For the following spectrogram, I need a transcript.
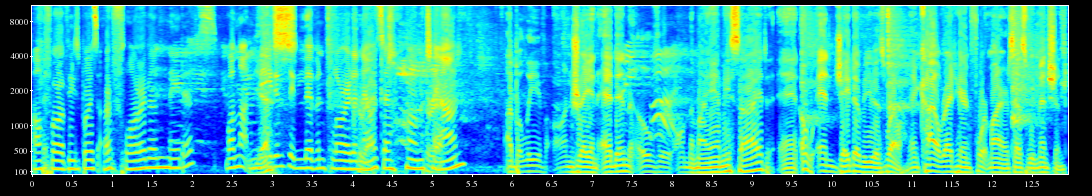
All four of these boys are Florida natives. Well, not natives, they live in Florida now. It's a Correct. hometown. I believe Andre and Eden over on the Miami side, and oh, and JW as well, and Kyle right here in Fort Myers, as we mentioned.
